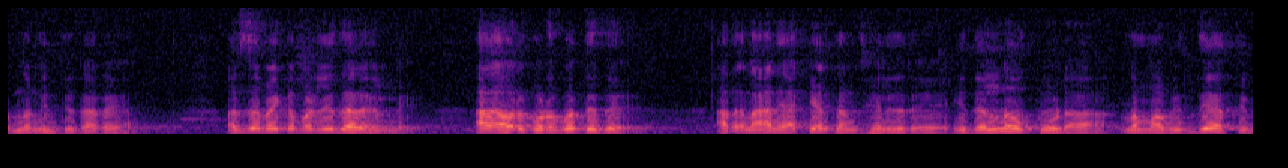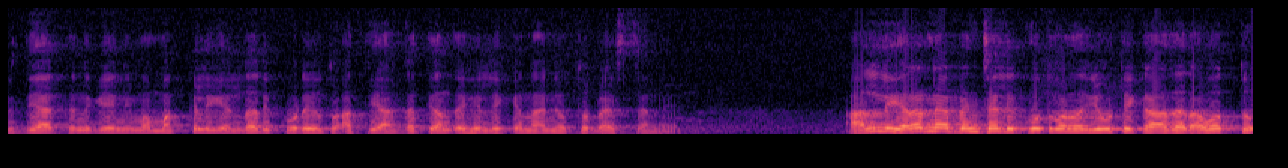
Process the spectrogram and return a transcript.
ಒಂದು ನಿಂತಿದ್ದಾರೆ. ಅರ್ಜ ಬೇಕಾಪಡಲಿದ್ದಾರೆ ಇಲ್ಲಿ. ಅವ್ರಿಗೆ ಕೂಡ ಗೊತ್ತಿದೆ. ಆದರೆ ನಾನು ಯಾಕೆ ಹೇಳ್ತೇನೆ ಅಂತ ಹೇಳಿದರೆ, ಇದೆಲ್ಲವೂ ಕೂಡ ನಮ್ಮ ವಿದ್ಯಾರ್ಥಿ ವಿದ್ಯಾರ್ಥಿನಿಗೆ, ನಿಮ್ಮ ಮಕ್ಕಳಿಗೆ ಎಲ್ಲರಿಗೂ ಕೂಡ ಇವತ್ತು ಅತಿ ಅಗತ್ಯ ಅಂತ ಹೇಳಲಿಕ್ಕೆ ನಾನು ಇವತ್ತು ಬಯಸ್ತೇನೆ. ಅಲ್ಲಿ ಎರಡನೇ ಬೆಂಚಲ್ಲಿ ಕೂತ್ಕೊಂಡ ಯು ಟಿ ಖಾದರ್ ಅವತ್ತು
